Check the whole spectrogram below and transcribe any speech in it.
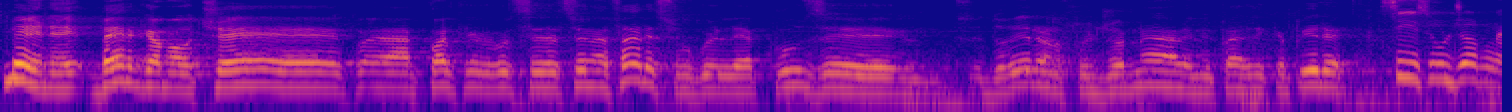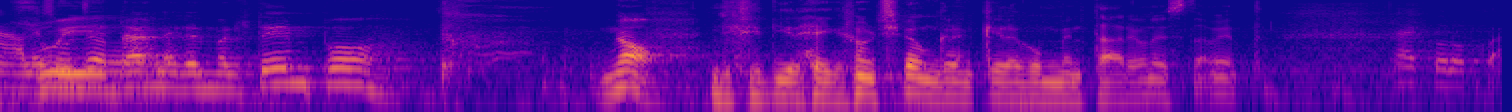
Bene, Bergamo, c'è qualche considerazione da fare su quelle accuse, dove erano sul giornale, mi pare di capire? Sì, sul giornale. Sui sul giornale. danni del maltempo? No. Direi che non c'è un granché da commentare, onestamente. Eccolo qua.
